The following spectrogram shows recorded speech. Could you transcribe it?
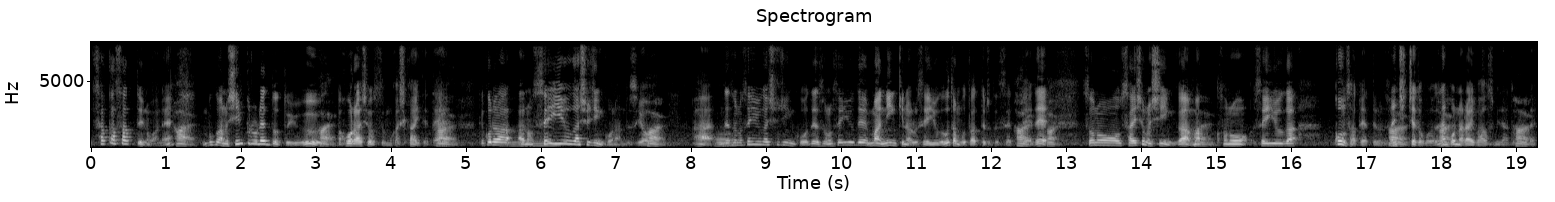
逆さっていうのはねはい。僕はあのシンプルレッドというはい。ホラー小説を昔書いてて、はでこれはうん。あの声優が主人公なんですよ、いはいはい、でうん。その声優が主人公でその声優で、まあ、人気のある声優が歌も歌ってるという設はい定で、はいその最初のシーンが、まあはい。その声優がコンサートやってるんですね、はい。ちっちゃいところでね、はい。こんなライブハウスみたいなところで、はい。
